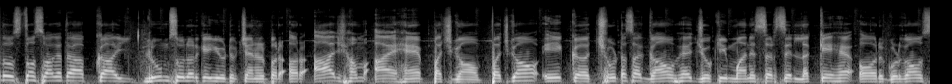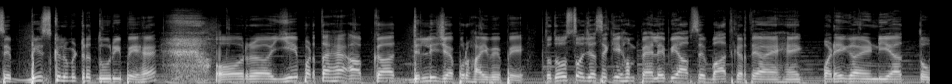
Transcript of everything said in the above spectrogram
दोस्तों, स्वागत है आपका लूम सोलर के यूट्यूब चैनल पर और आज हम आए हैं पचगांव। पचगांव एक छोटा सा गाँव है जो कि मानेसर से लक्के है और गुड़गांव से 20 किलोमीटर दूरी पे है और ये पड़ता है आपका दिल्ली जयपुर हाईवे पे। तो दोस्तों, जैसे कि हम पहले भी आपसे बात करते आए हैं, पढ़ेगा इंडिया तो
